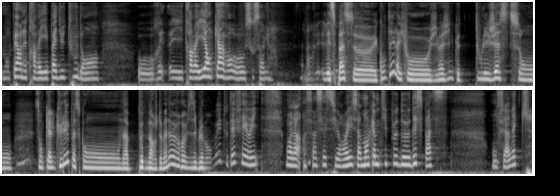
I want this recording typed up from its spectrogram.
Mon père ne travaillait pas du tout dans. Au... ré- Il travaillait en cave, au, sous-sol. Voilà. L'espace euh, est compté là? Il faut, j'imagine que tous les gestes sont sont calculés parce qu'on a peu de marge de manœuvre visiblement. Oui, tout à fait, oui. Voilà, ça c'est sûr. Oui, ça manque un petit peu de, d'espace. On fait avec.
